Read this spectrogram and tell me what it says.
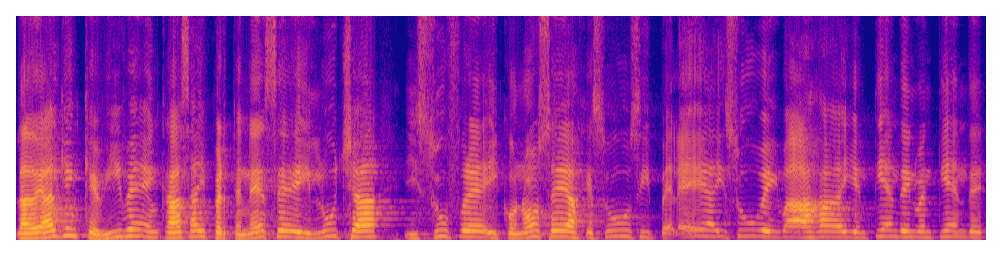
La de alguien que vive en casa y pertenece y lucha y sufre y conoce a Jesús y pelea y sube y baja y entiende y no entiende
